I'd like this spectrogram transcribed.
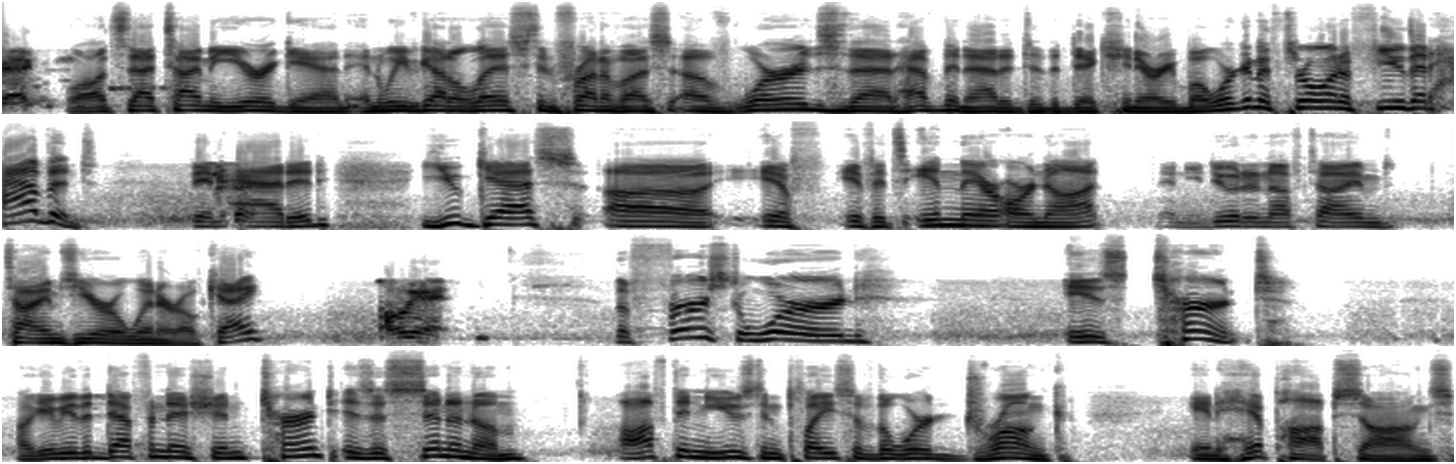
Okay. Well, it's that time of year again, and we've got a list in front of us of words that have been added to the dictionary, but we're going to throw in a few that haven't been added. You guess uh, if if it's in there or not, and you do it enough times, times you're a winner. Okay. Okay. The first word is turnt. I'll give you the definition. Turnt is a synonym often used in place of the word drunk in hip hop songs.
